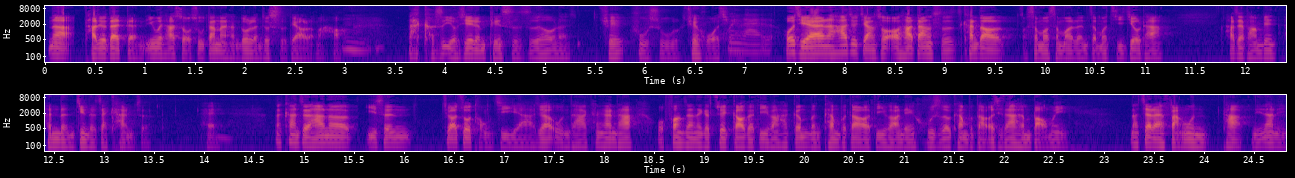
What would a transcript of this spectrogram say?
那他就在等，因为他手术当然很多人就死掉了嘛，哈。那可是有些人平死之后呢，却复苏，却活起来了。活起来呢，他就讲说，哦，他当时看到什么什么人怎么急救他，他在旁边很冷静的在看着，嘿。那看着他呢，医生就要做统计呀，就要问他看看他，我放在那个最高的地方，他根本看不到的地方，连护士都看不到，而且他很保密。那再来反问他，你那你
